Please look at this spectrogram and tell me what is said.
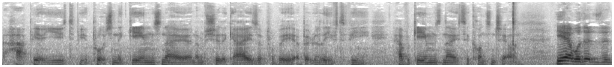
happy are you to be approaching the games now? And I'm sure the guys are probably a bit relieved to be have games now to concentrate on. Yeah, well, the, the,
